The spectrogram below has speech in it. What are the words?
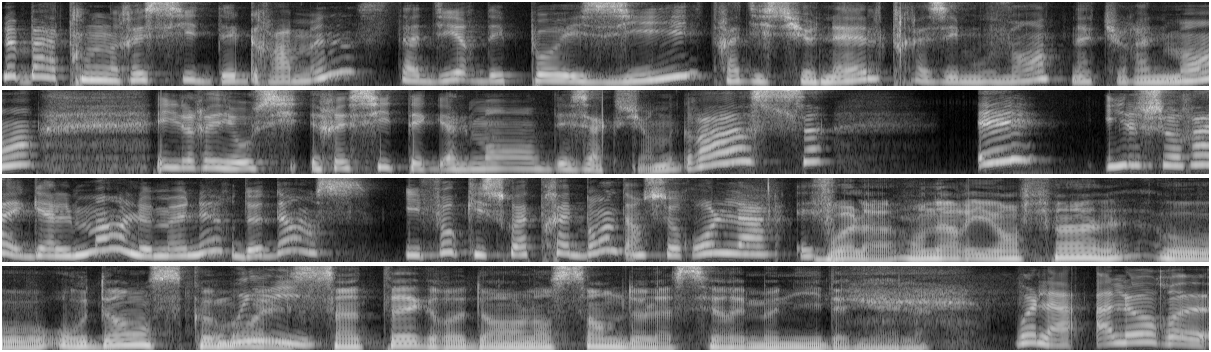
Le Batron récite des grammen, c'est-à-dire des poésies traditionnelles très émouvantes naturellement. Il récite également des actions de grâce et il sera également le meneur de danse. Il faut qu'il soit très bon dans ce rôle-là. Voilà, on arrive enfin aux, danses, comment elles s'intègrent dans l'ensemble de la cérémonie, Daniel? Voilà, alors euh,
